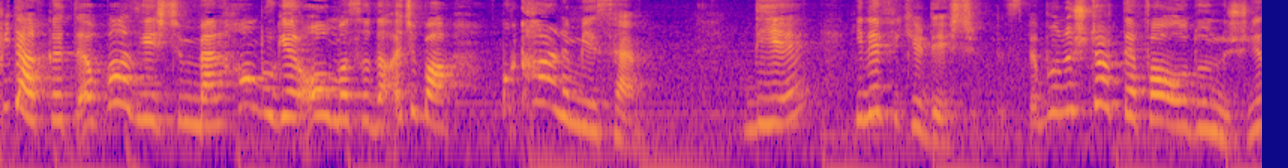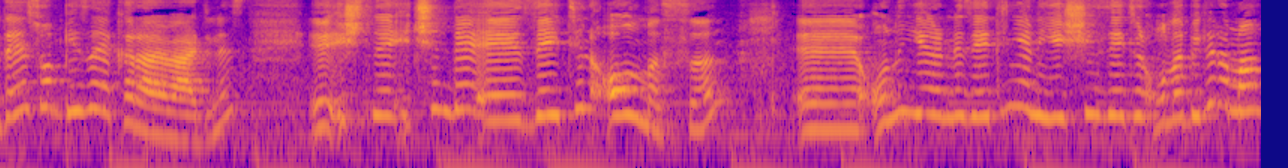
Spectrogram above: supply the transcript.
bir, dakika vazgeçtim ben hamburger olmasa da acaba makarna mı yesem diye yine fikir değiştirdiniz. Ve bunun 3-4 defa olduğunu düşün. Ya da en son pizzaya karar verdiniz. E, işte içinde e, zeytin olmasın. E, onun yerine zeytin yerine yeşil zeytin olabilir ama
